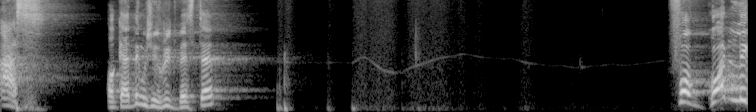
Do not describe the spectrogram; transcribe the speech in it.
us. Okay, I think we should read verse 10. For godly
